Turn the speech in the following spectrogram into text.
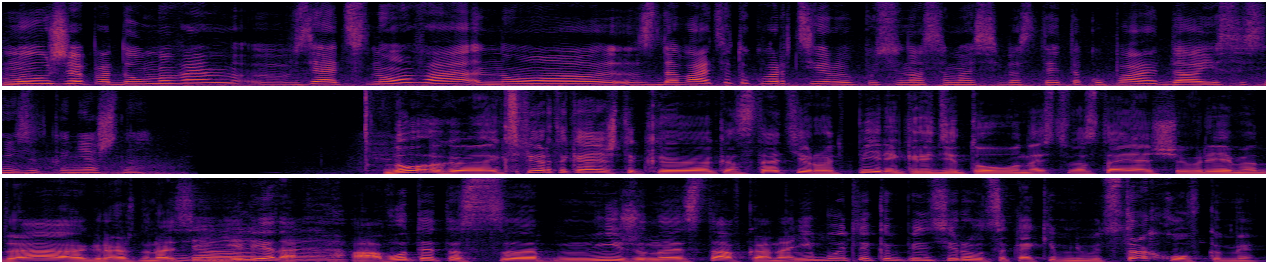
Мы уже подумываем взять снова, но сдавать эту квартиру, и пусть она сама себя стоит окупает, да, если снизит, конечно. Ну, э, эксперты, конечно, констатируют перекредитованность в настоящее время, да, граждан России. Да, Елена, да. а вот эта сниженная ставка, она не будет ли компенсироваться какими-нибудь страховками,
